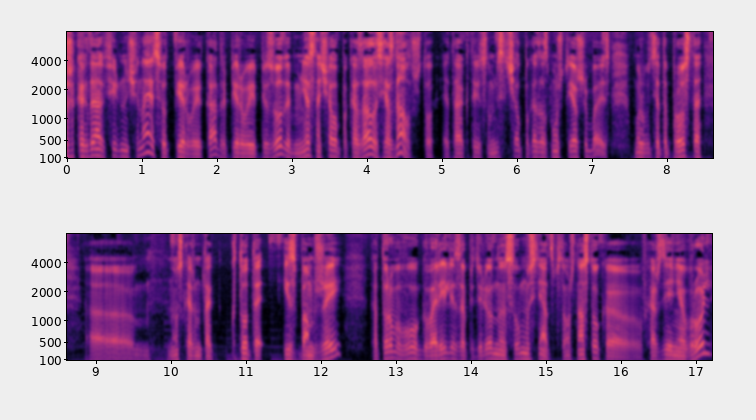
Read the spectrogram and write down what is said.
что когда фильм начинается, вот первые кадры, первые эпизоды, мне сначала показалось, я знал, что это актриса, но мне сначала показалось, может, я ошибаюсь, может быть, это просто, э, ну, скажем так, кто-то из бомжей, которого вы говорили за определенную сумму сняться, потому что настолько вхождение в роль,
